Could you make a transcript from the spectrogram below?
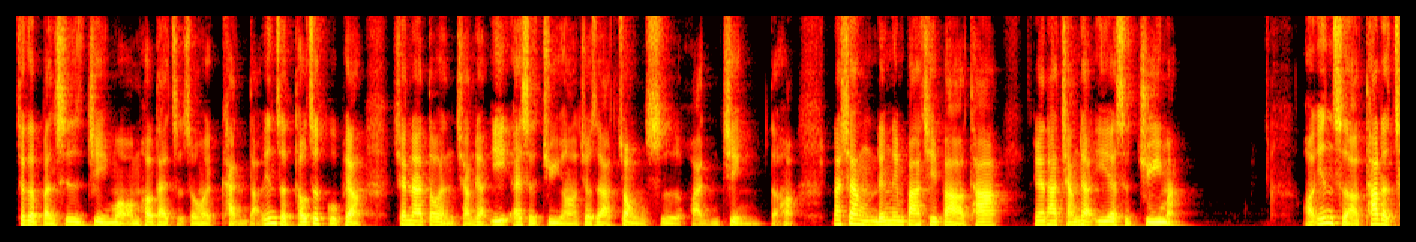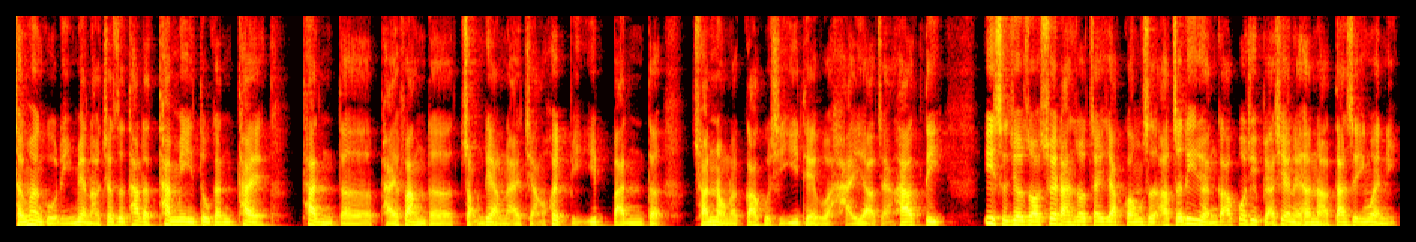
这个本世纪末我们后代子孙会看到，因此投资股票现在都很强调 ESG 啊，就是要重视环境的哈。那像零零八七八，它因为它强调 ESG 嘛。哦，因此啊，它的成分股里面呢，就是它的碳密度跟碳碳的排放的总量来讲，会比一般的传统的高股息 ETF 还要怎样，还要低。意思就是说，虽然说这家公司啊，折利率很高，过去表现也很好，但是因为你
